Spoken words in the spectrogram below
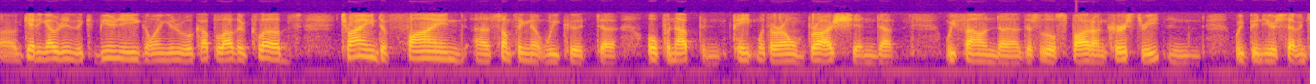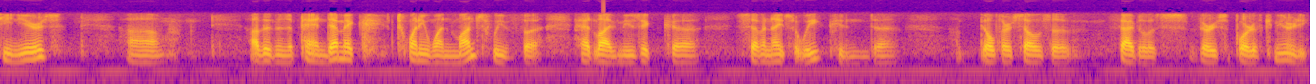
uh, getting out into the community, going into a couple other clubs, trying to find uh, something that we could uh, open up and paint with our own brush. And uh, we found uh, this little spot on Kerr Street, and we've been here 17 years. Uh, other than the pandemic, 21 months, we've uh, had live music uh, seven nights a week and uh, built ourselves a fabulous, very supportive community.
